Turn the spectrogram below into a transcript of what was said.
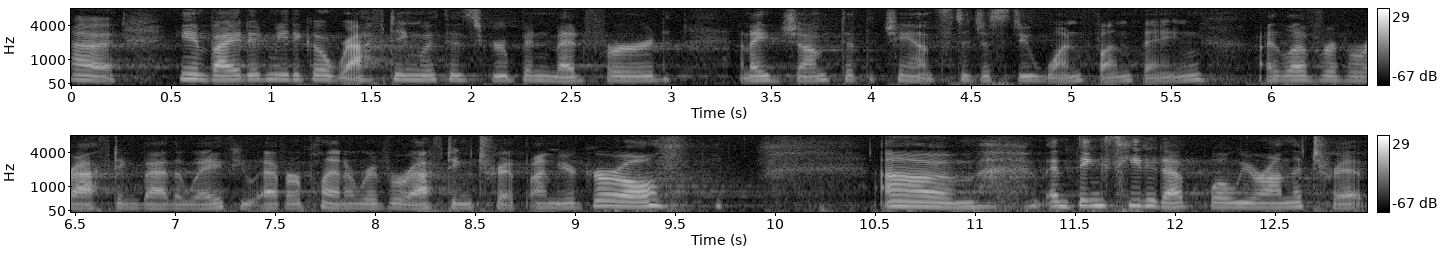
Uh, he invited me to go rafting with his group in Medford, and I jumped at the chance to just do one fun thing. I love river rafting, by the way. If you ever plan a river rafting trip, I'm your girl. um, and things heated up while we were on the trip.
